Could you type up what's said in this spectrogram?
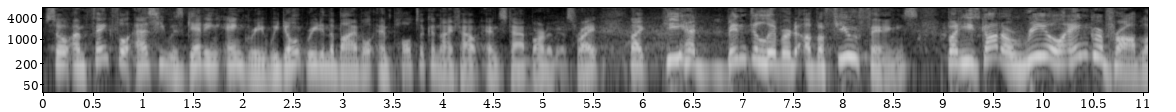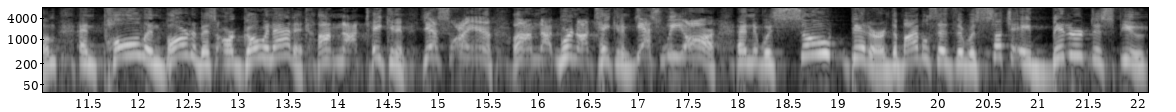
So I'm thankful as he was getting angry, we don't read in the Bible, and Paul took a knife out and stabbed Barnabas, right? Like he had been delivered of a few things, but he's got a real anger problem, and Paul and Barnabas are going at it. I'm not taking him. Yes, I am. I'm not, we're not taking him. Yes, we are. And it was so bitter. The Bible says there was such a bitter dispute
